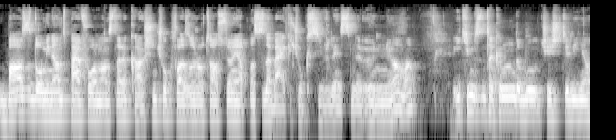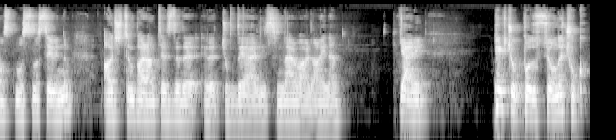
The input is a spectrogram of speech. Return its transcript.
bazı dominant performanslara karşın çok fazla rotasyon yapması da belki çok sivri isimleri önlüyor ama ikimizin takımının da bu çeşitliliği yansıtmasına sevindim. Açtığım parantezde de evet çok değerli isimler vardı aynen. Yani pek çok pozisyonda çok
